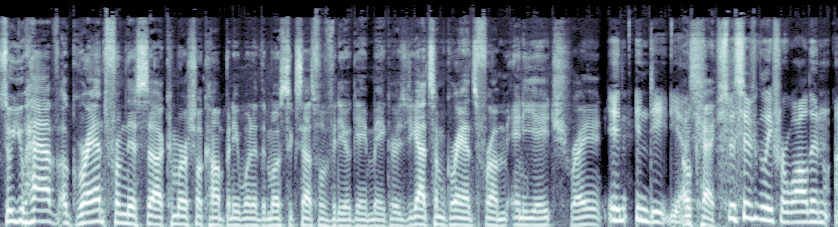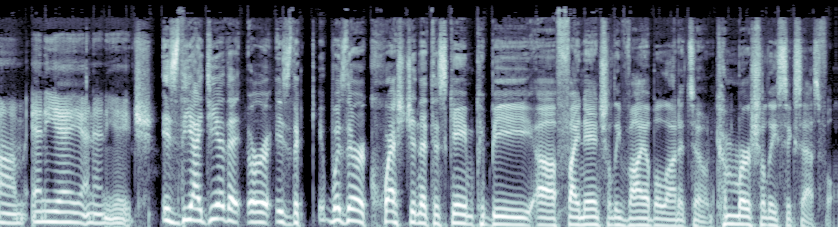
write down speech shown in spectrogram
So you have a grant from this uh, commercial company, one of the most successful video game makers. You got some grants from NEH, right? In, indeed, yes. Okay. Specifically for Walden, um, NEA and NEH. Is the idea that, or is the was there a question that this game could be uh, financially viable on its own, commercially successful?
